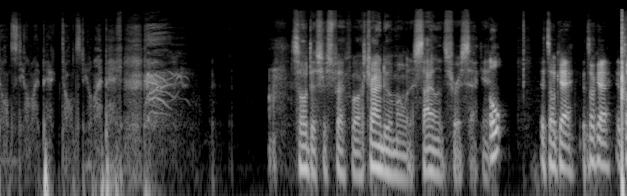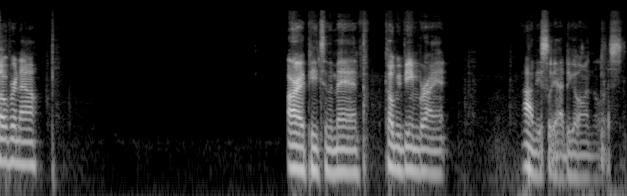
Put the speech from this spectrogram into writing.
Don't steal my pick. Don't steal my pick. So disrespectful. I was trying to do a moment of silence for a second. Oh, It's okay. It's okay. It's over now. RIP to the man, Kobe Bean Bryant. Obviously had to go on the list.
